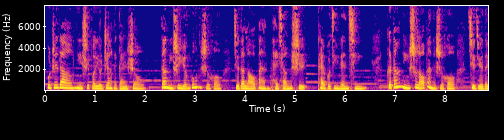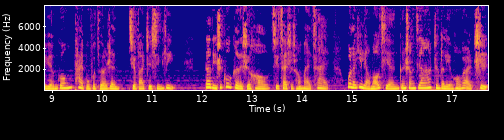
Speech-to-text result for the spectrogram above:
不知道你是否有这样的感受？当你是员工的时候，觉得老板太强势、太不近人情；可当你是老板的时候，却觉得员工太不负责任、缺乏执行力。到底是顾客的时候，去菜市场买菜，为了一两毛钱跟商家争得脸红耳赤，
